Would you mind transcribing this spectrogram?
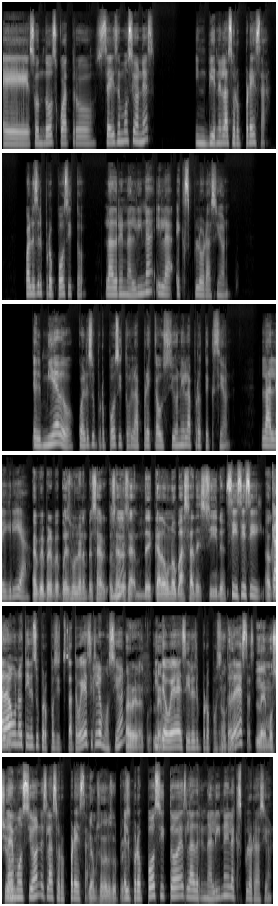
eh, son dos, cuatro, seis emociones y viene la sorpresa. ¿Cuál es el propósito? La adrenalina y la exploración. El miedo, ¿cuál es su propósito? La precaución y la protección. La alegría. A ver, pero- pero ¿Puedes volver a empezar? O sea, Ujú. o sea, de cada uno vas a decir. Sí, sí, sí. Cada uno tiene su propósito. O sea, te voy a decir la emoción A ver, y te voy a decir el propósito de estas. la emoción. La emoción es la sorpresa. la emoción de la sorpresa. El propósito es la adrenalina y la exploración.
